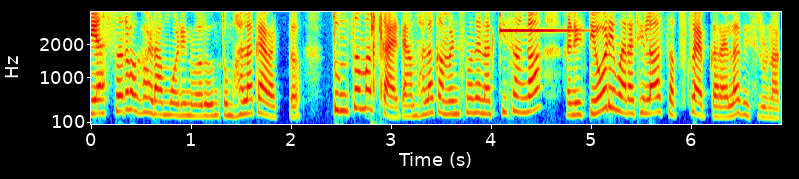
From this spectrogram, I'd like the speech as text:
या सर्व घडामोडींवरून तुम्हाला काय वाटतं? तुमचं मत काय? ते आम्हाला कमेंट्समध्ये नक्की सांगा आणि टीओडी मराठीला सबस्क्राईब करायला विसरू नका.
